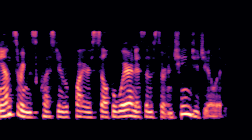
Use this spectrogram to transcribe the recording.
answering this question requires self-awareness and a certain change agility.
